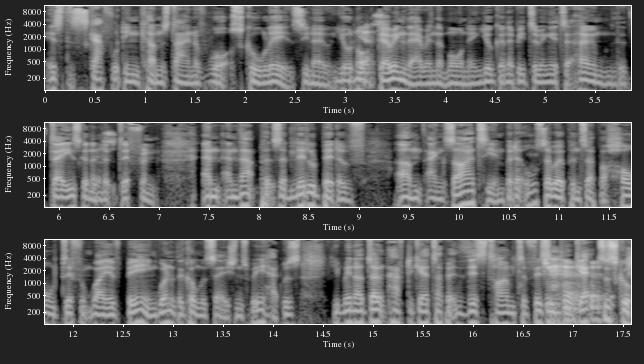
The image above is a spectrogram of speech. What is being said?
is the scaffolding comes down of what school is. You know, you're not Yes. going there in the morning; you're going to be doing it at home. The day's going to Yes. look different, and and that puts a little bit of um, anxiety in, but it also opens up a whole different way of being. One of the conversations we had was, "You mean I don't have to get up at this time to physically get to school?"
